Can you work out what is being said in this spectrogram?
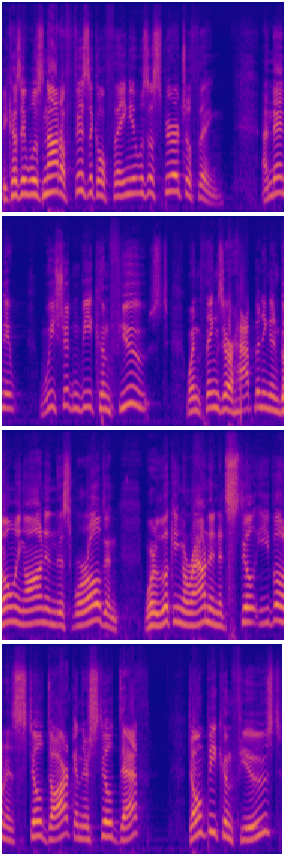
because it was not a physical thing, it was a spiritual thing. And then it, we shouldn't be confused when things are happening and going on in this world and we're looking around and it's still evil and it's still dark and there's still death. Don't be confused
